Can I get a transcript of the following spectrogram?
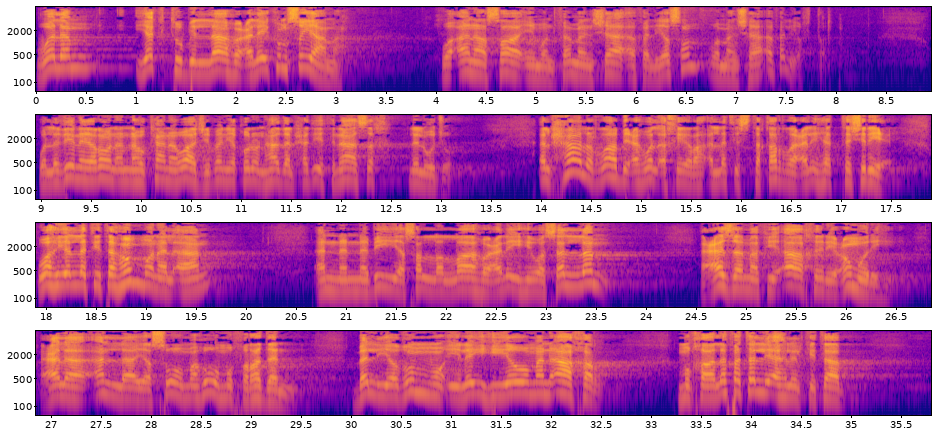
ولم يكتب الله عليكم صيامه وأنا صائم فمن شاء فليصم ومن شاء فليفطر. والذين يرون أنه كان واجبا يقولون هذا الحديث ناسخ للوجوب. الحالة الرابعة والأخيرة التي استقر عليها التشريع وهي التي تهمنا الآن أن النبي صلى الله عليه وسلم عزم في آخر عمره على أن لا يصومه مفردا بل يضم إليه يوما آخر مخالفة لأهل الكتاب.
